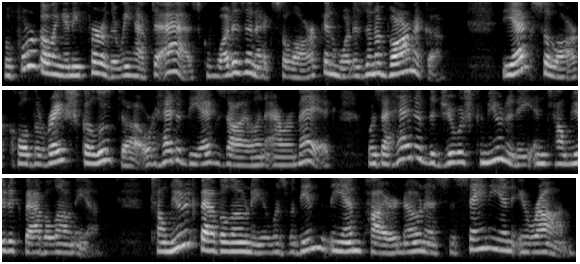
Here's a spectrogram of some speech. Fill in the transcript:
Before going any further, we have to ask what is an exilarch and what is an avarnica? The exilarch, called the Reish Galuta, or head of the exile in Aramaic, was a head of the Jewish community in Talmudic Babylonia. Talmudic Babylonia was within the empire known as Sasanian Iran,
